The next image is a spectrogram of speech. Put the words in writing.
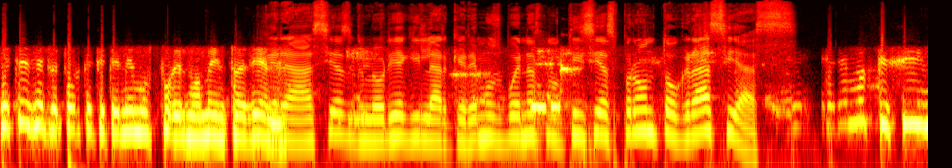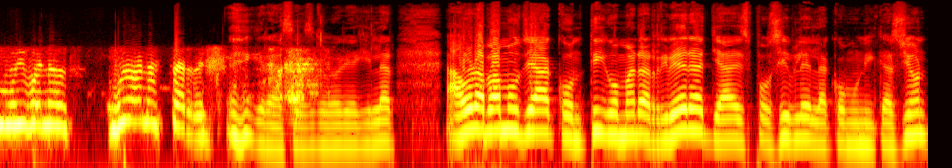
Este es el reporte que tenemos por el momento, Adriana. Gracias, Gloria. Aguilar. Queremos buenas noticias pronto. Gracias. Queremos que sí. Muy buenos muy buenas tardes. Gracias, Gloria Aguilar. Ahora vamos ya contigo, Mara Rivera. Ya es posible la comunicación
